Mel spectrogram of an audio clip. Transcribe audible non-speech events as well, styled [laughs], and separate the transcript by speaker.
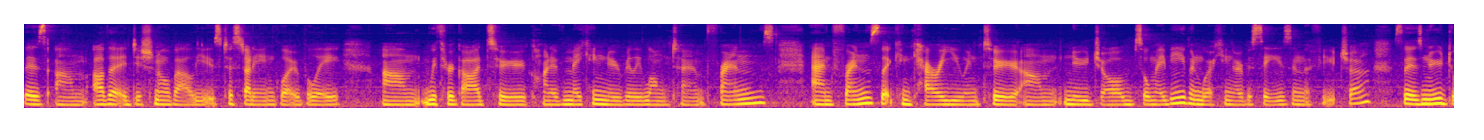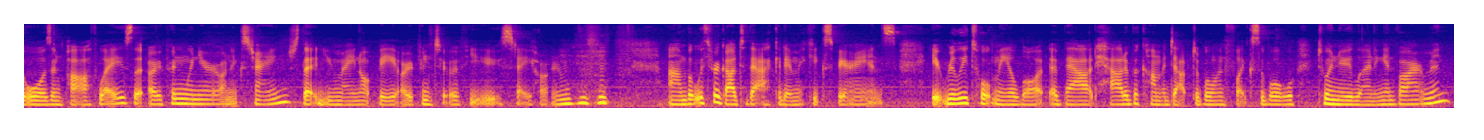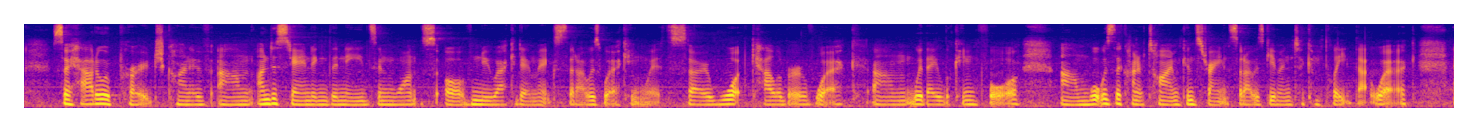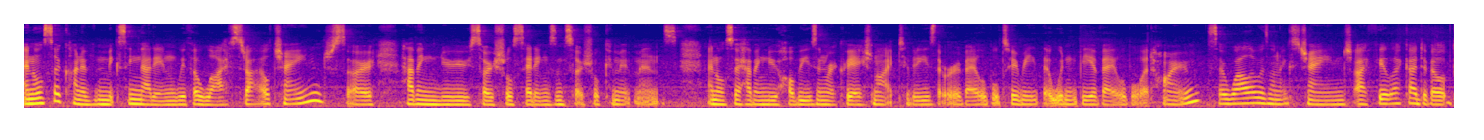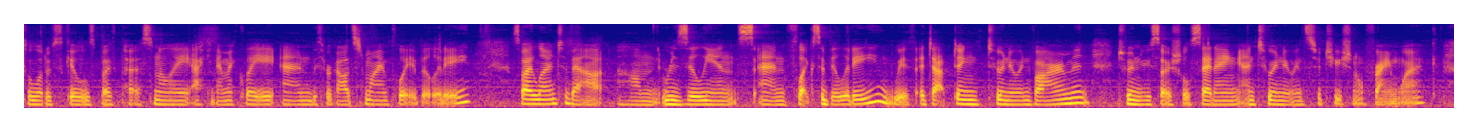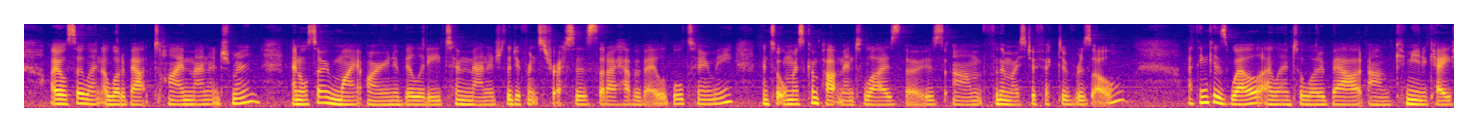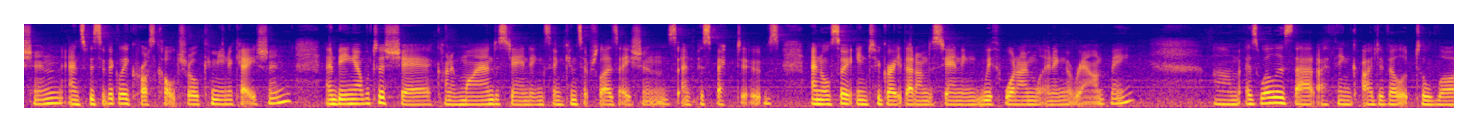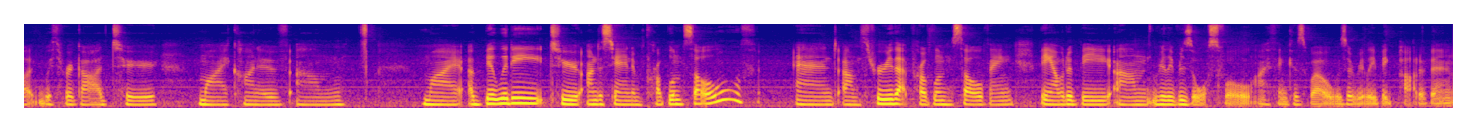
Speaker 1: There's um, other additional values to studying globally um, with regard to kind of making new really long-term friends and friends that can carry you into um, new jobs or maybe even working overseas in the future. So there's new doors and pathways that open when you're on exchange that you may not be open to if you stay home. [laughs] Um, but with regard to the academic experience, it really taught me a lot about how to become adaptable and flexible to a new learning environment. So how to approach kind of um, understanding the needs and wants of new academics that I was working with. So what calibre of work um, were they looking for? Um, what was the kind of time constraints that I was given to complete that work? And also kind of mixing that in with a lifestyle change. So having new social settings and social commitments and also having new hobbies hobbies and recreational activities that were available to me that wouldn't be available at home. So while I was on exchange, I feel like I developed a lot of skills both personally, academically and with regards to my employability. So I learnt about um, resilience and flexibility with adapting to a new environment, to a new social setting and to a new institutional framework. I also learnt a lot about time management and also my own ability to manage the different stresses that I have available to me and to almost compartmentalise those um, for the most effective result. I think as well I learnt a lot about um, communication and specifically cross-cultural communication and being able to share kind of my understandings and conceptualisations and perspectives and also integrate that understanding with what I'm learning around me. Um, as well as that, I think I developed a lot with regard to my kind of um, my ability to understand and problem solve and um, through that problem solving being able to be um, really resourceful I think as well was a really big part of it.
